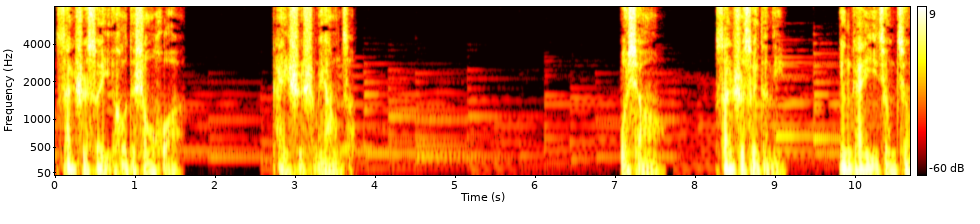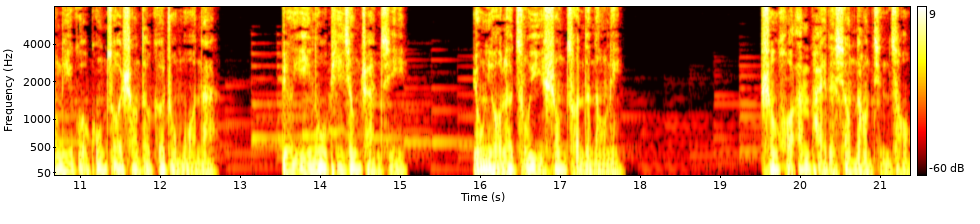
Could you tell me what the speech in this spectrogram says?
三十岁以后的生活该是什么样子？我想，三十岁的你，应该已经经历过工作上的各种磨难。并一路披荆斩棘，拥有了足以生存的能力。生活安排的相当紧凑，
